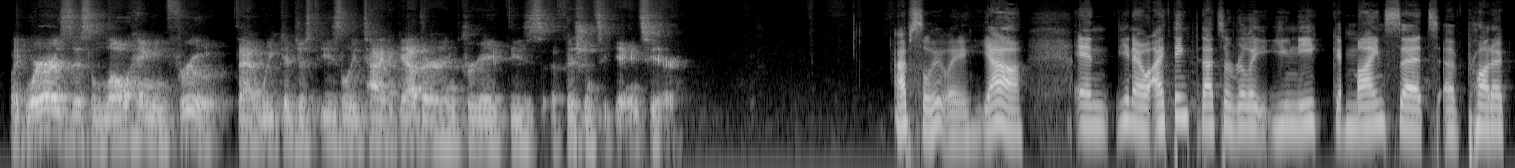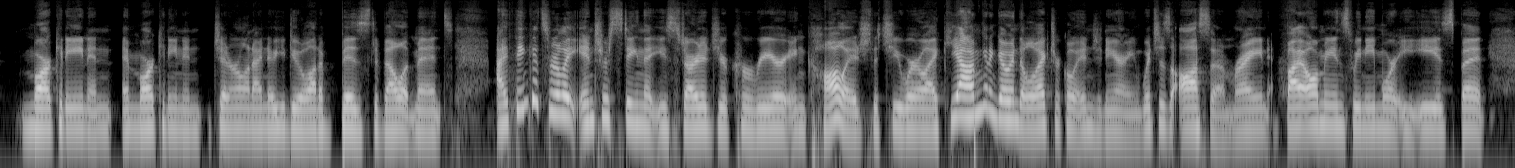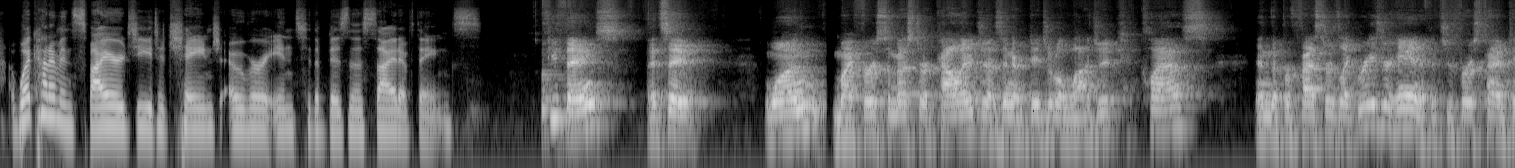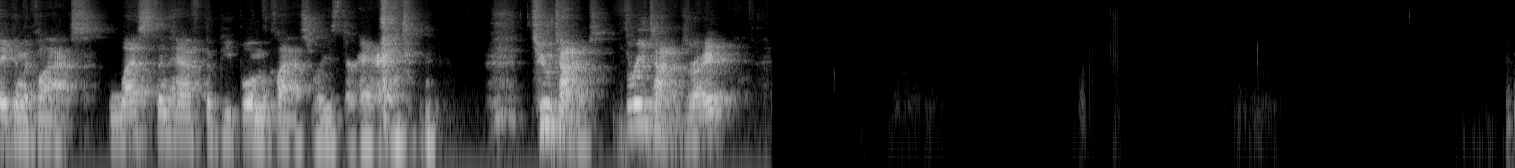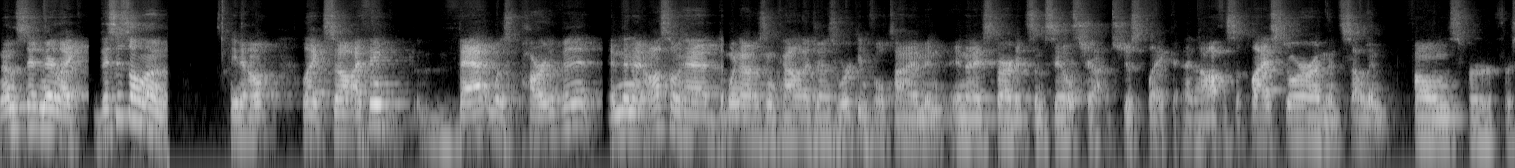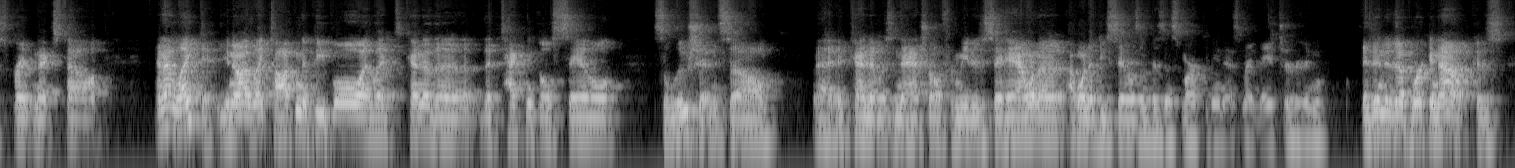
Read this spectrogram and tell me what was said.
Like where is this low hanging fruit that we could just easily tie together and create these efficiency gains here? Absolutely. Yeah And, you know, I think that's a really unique mindset of product marketing and, and marketing in general. And I know you do a lot of biz development. I think it's really interesting that you started your career in college, that you were like, yeah, I'm going to go into electrical engineering, which is awesome, right? By all means, we need more EEs. But what kind of inspired you to change over into the business side of things? A few things. I'd say one, my first semester of college, I was in our digital logic class, and the professor's like, raise your hand if it's your first time taking the class. Less than half the people in the class raised their hand. Two times, three times, right? And I'm sitting there like, this is all on, you know, like, so I think that was part of it. And then I also had, when I was in college, I was working full time and, and I started some sales shops, just like at an office supply store and then selling phones for, for Sprint Nextel. And I liked it. You know, I like talking to people. I liked kind of the, the technical sale solution. So uh, it kind of was natural for me to say, Hey, I want to, I want to do sales and business marketing as my major. And it ended up working out because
